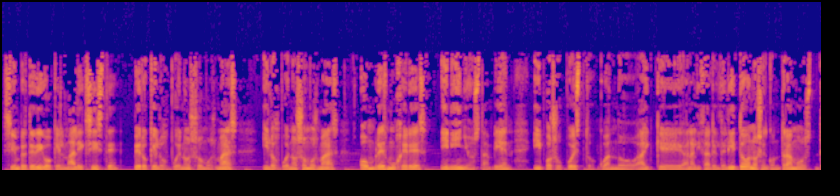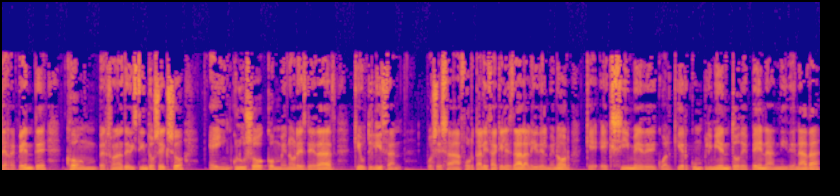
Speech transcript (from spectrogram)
Siempre te digo que el mal existe, pero que los buenos somos más. Y los buenos somos más hombres, mujeres y niños también. Y por supuesto, cuando hay que analizar el delito, nos encontramos de repente con personas de distinto sexo e incluso con menores de edad que utilizan pues esa fortaleza que les da la ley del menor, que exime de cualquier cumplimiento de pena ni de nada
